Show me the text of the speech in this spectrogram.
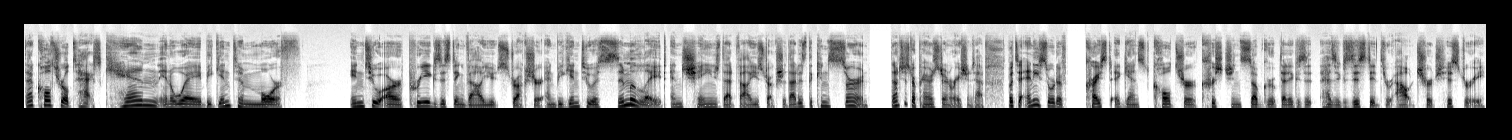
that cultural text can, in a way, begin to morph into our pre existing value structure and begin to assimilate and change that value structure. That is the concern, not just our parents' generations have, but to any sort of Christ against culture Christian subgroup that has existed throughout church history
